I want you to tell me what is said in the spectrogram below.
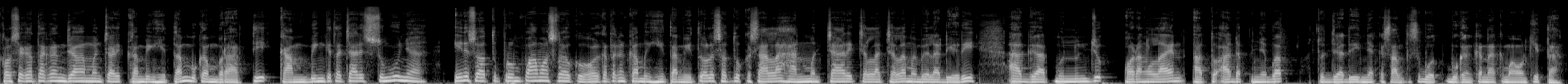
kalau saya katakan jangan mencari kambing hitam bukan berarti kambing kita cari sesungguhnya. Ini suatu perumpamaan saudaraku. Kalau katakan kambing hitam itu adalah satu kesalahan mencari celah-celah membela diri agar menunjuk orang lain atau ada penyebab terjadinya kesalahan tersebut bukan karena kemauan kita.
